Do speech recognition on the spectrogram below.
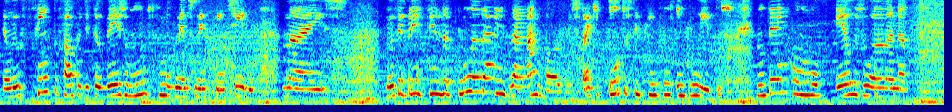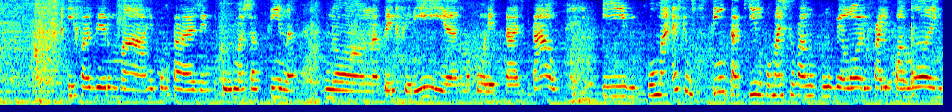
Então eu sinto falta disso, eu vejo muitos movimentos nesse sentido, mas você precisa pluralizar vozes para que todos se sintam incluídos. Não tem como eu, Joana, e fazer uma reportagem sobre uma chacina no, na periferia, numa comunidade e tal. E por mais que eu sinta aquilo, por mais que eu vá no, no velório, fale com a mãe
